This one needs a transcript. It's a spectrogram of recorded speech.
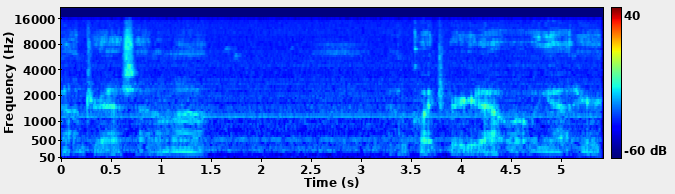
contrast. I don't know. I haven't quite figured out what we got here.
